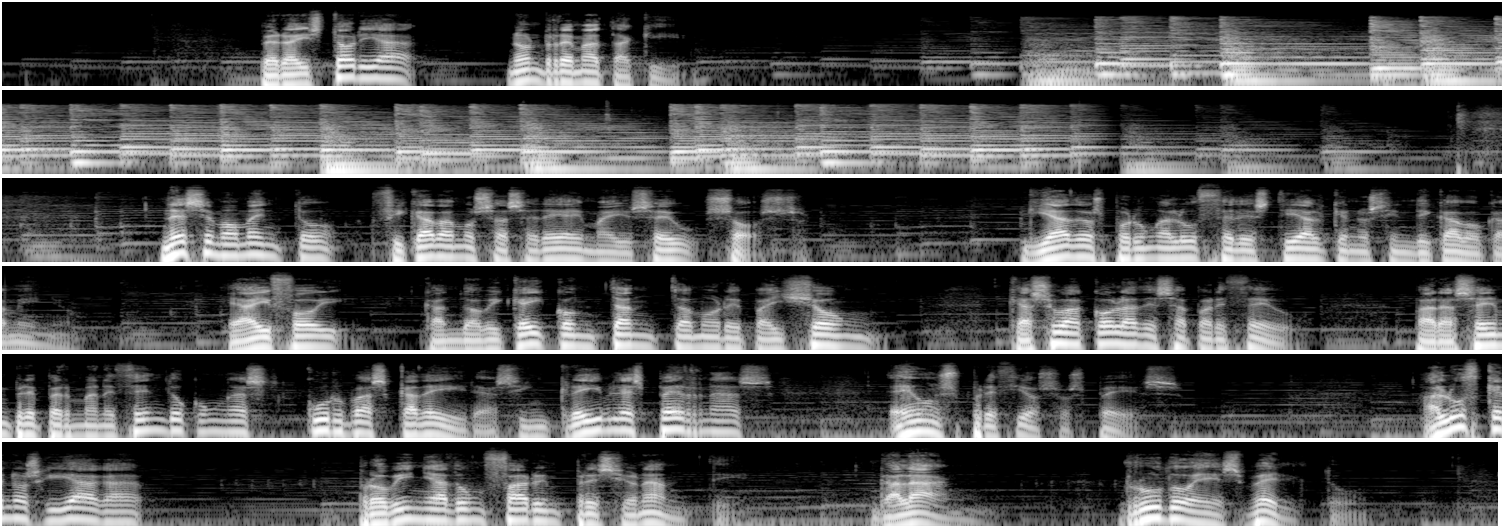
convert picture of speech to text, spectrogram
Pero a historia non remata aquí. Nese momento, Ficábamos a serea e Maiseu sós, guiados por unha luz celestial que nos indicaba o camiño. E aí foi, cando abiquei con tanto amor e paixón, que a súa cola desapareceu, para sempre permanecendo cunhas curvas cadeiras, increíbles pernas e uns preciosos pés. A luz que nos guiaga proviña dun faro impresionante, galán, rudo e esbelto,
